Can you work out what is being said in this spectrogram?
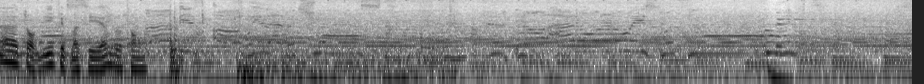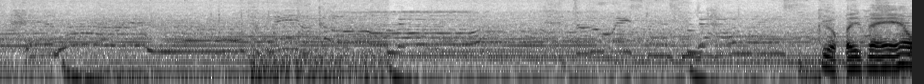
น่าจะจบ 20นาทีต้องดูทรงเกือบไปแล้ว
